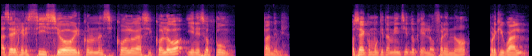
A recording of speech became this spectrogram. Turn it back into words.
hacer ejercicio, ir con una psicóloga, psicólogo, y en eso, ¡pum! Pandemia. O sea, como que también siento que lo frenó, porque igual,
